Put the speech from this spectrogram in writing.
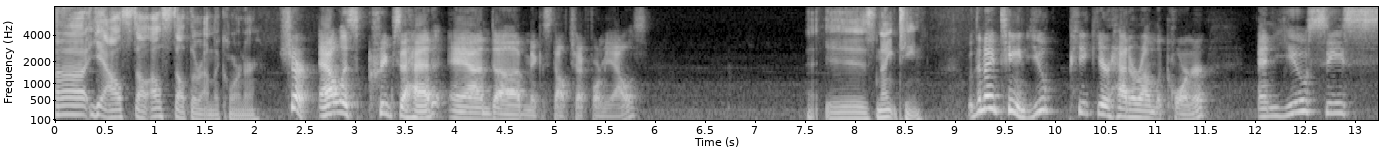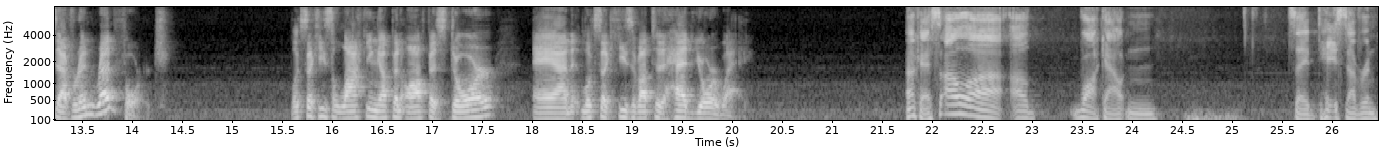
Uh, yeah, I'll stealth. I'll stealth around the corner. Sure. Alice creeps ahead and uh, make a stealth check for me, Alice. That is nineteen. With the 19, you peek your head around the corner and you see Severin Redforge. Looks like he's locking up an office door, and it looks like he's about to head your way. Okay, so I'll uh, I'll walk out and say, "Hey, Severin."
